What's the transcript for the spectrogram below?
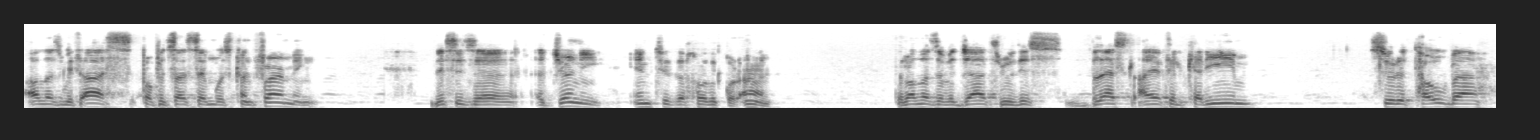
Allah is with us. Prophet was confirming. This is a, a journey into the Holy Qur'an that Allah through this blessed ayatul kareem, Surah Tawbah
